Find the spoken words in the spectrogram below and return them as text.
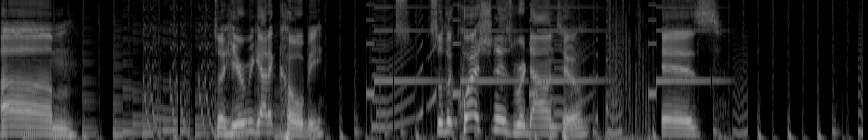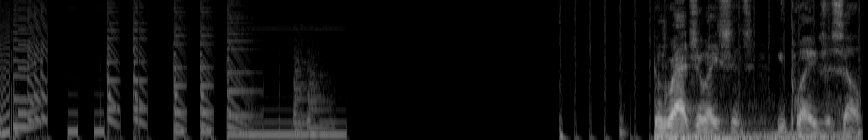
Um, so here we got a Kobe. So the question is we're down to is Congratulations, you played yourself.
